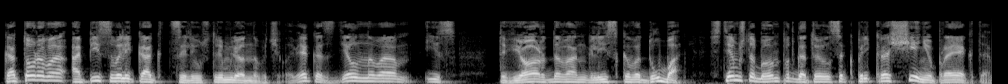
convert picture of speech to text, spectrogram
которого описывали как целеустремленного человека, сделанного из твердого английского дуба, с тем, чтобы он подготовился к прекращению проекта.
